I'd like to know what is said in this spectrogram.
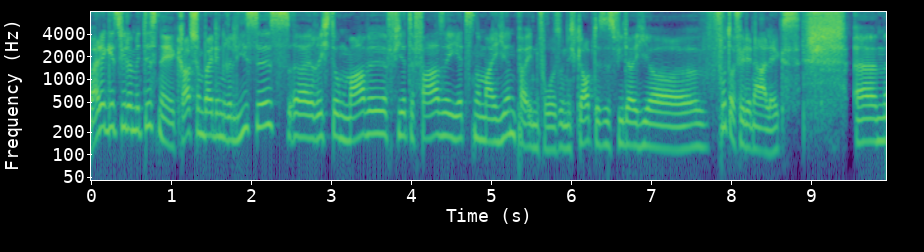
Weiter geht's wieder mit Disney. Gerade schon bei den Releases äh, Richtung Marvel, vierte Phase. Jetzt nochmal hier ein paar Infos. Und ich glaube, das ist wieder hier Futter für den Alex. Ähm,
